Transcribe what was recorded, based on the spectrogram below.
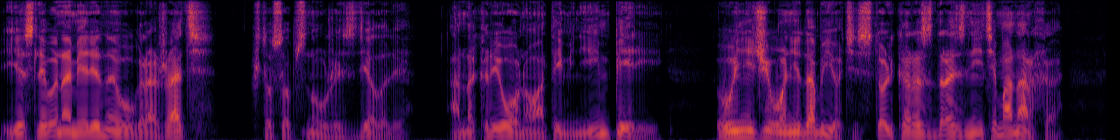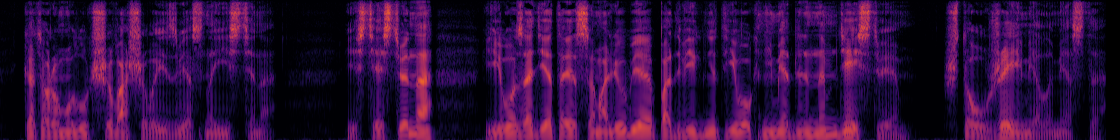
если вы намерены угрожать, что собственно уже сделали, а на Криону от имени империи, вы ничего не добьетесь, только раздразните монарха которому лучше вашего известна истина. Естественно, его задетое самолюбие подвигнет его к немедленным действиям, что уже имело место.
